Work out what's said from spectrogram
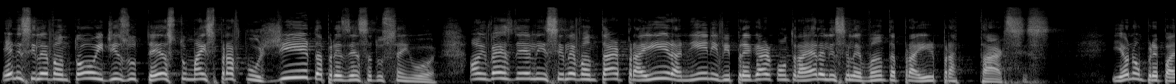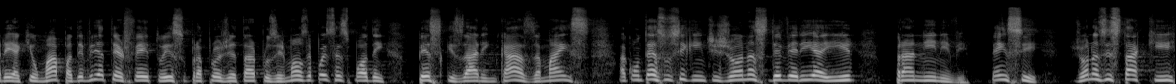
Ele se levantou e diz o texto, mas para fugir da presença do Senhor. Ao invés dele se levantar para ir a Nínive e pregar contra ela, ele se levanta para ir para Tarsis. E eu não preparei aqui o mapa, deveria ter feito isso para projetar para os irmãos, depois vocês podem pesquisar em casa, mas acontece o seguinte: Jonas deveria ir para Nínive. Pense, Jonas está aqui,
